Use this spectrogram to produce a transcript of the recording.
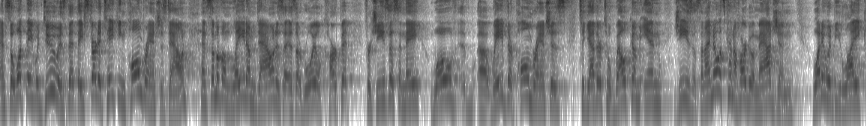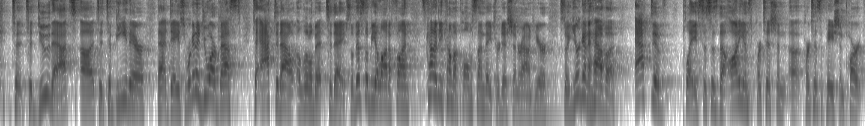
And so, what they would do is that they started taking palm branches down, and some of them laid them down as a, as a royal carpet for Jesus, and they wove, uh, waved their palm branches together to welcome in Jesus. And I know it's kind of hard to imagine what it would be like to, to do that, uh, to, to be there that day. So, we're going to do our best to act it out a little bit today. So, this will be a lot of fun. It's kind of become a Palm Sunday tradition around here. So, you're going to have a active place. This is the audience partition, uh, participation part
